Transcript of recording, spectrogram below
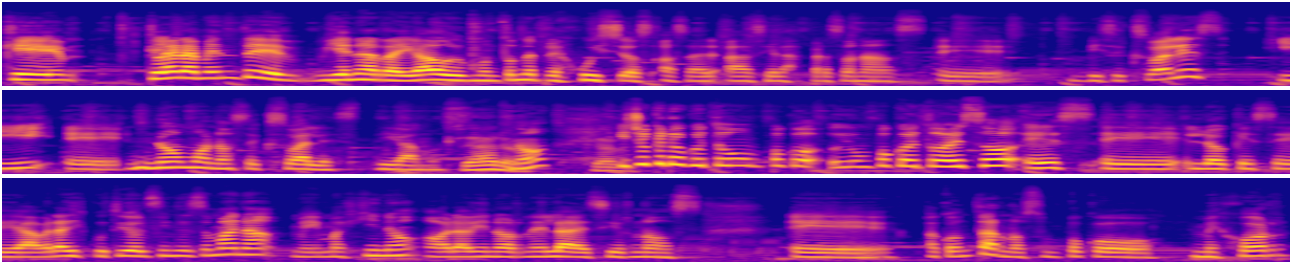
que claramente viene arraigado de un montón de prejuicios hacia, hacia las personas eh, bisexuales y eh, no monosexuales, digamos. Claro, ¿no? claro. Y yo creo que todo un poco, un poco de todo eso es eh, lo que se habrá discutido el fin de semana, me imagino. Ahora viene Ornella a decirnos, a contarnos un poco mejor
